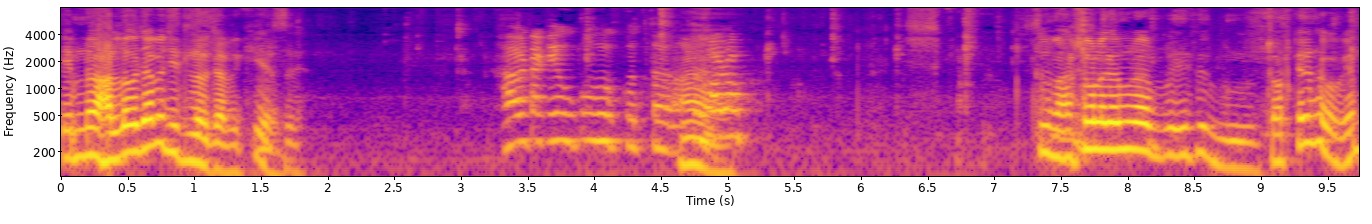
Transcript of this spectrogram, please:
এমনি হারলেও যাবে জিতলেও যাবে কি আছে? খাওয়াটাকে উপভোগ করতে হবে হ্যাঁ। তুমি মাংসগুলো কেমন চটকে থাকো কেন?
